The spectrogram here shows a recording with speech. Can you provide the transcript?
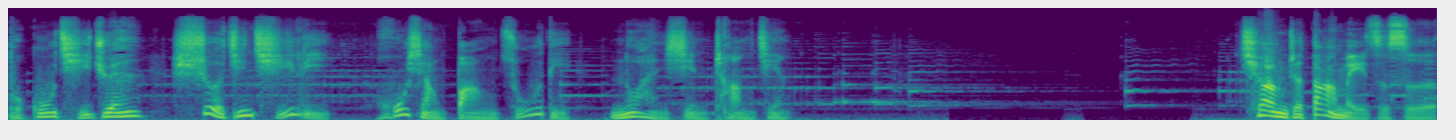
不顾其倦、舍尽其力、互相帮助的暖心场景。抢着大妹子时，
